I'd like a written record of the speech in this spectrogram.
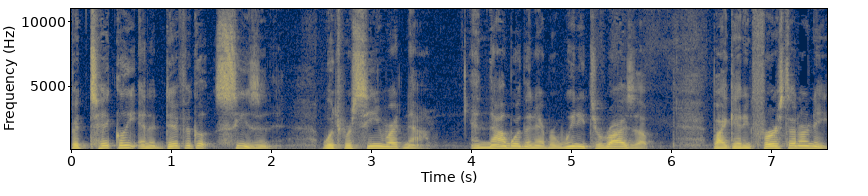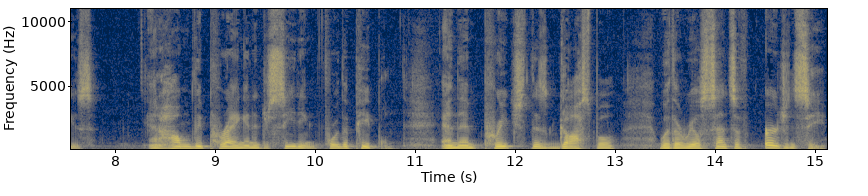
particularly in a difficult season, which we're seeing right now. And now more than ever, we need to rise up by getting first on our knees and humbly praying and interceding for the people, and then preach this gospel with a real sense of urgency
